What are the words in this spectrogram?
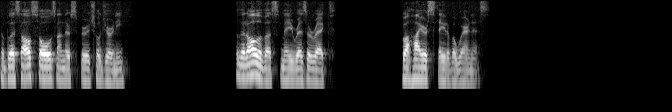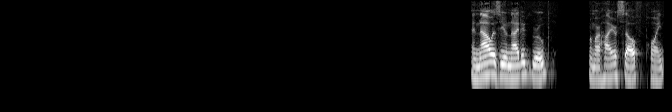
To bless all souls on their spiritual journey so that all of us may resurrect to a higher state of awareness. And now, as a united group from our higher self point,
